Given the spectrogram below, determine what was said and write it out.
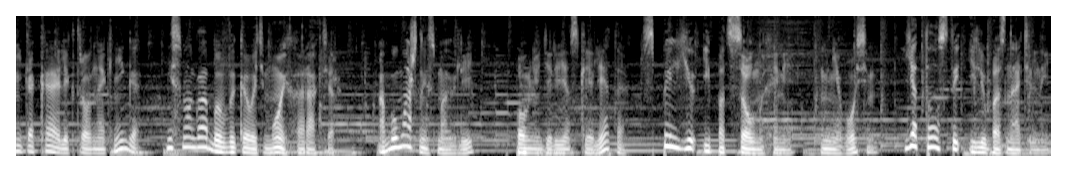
никакая электронная книга не смогла бы выковать мой характер. А бумажные смогли – Помню деревенское лето с пылью и подсолнухами. Мне восемь. Я толстый и любознательный.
